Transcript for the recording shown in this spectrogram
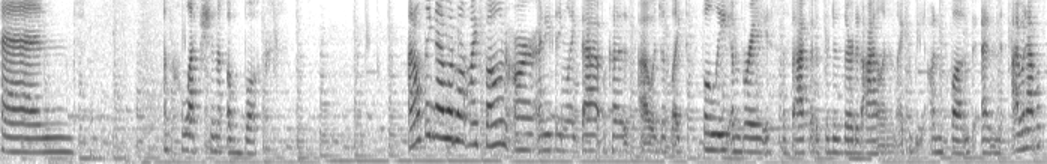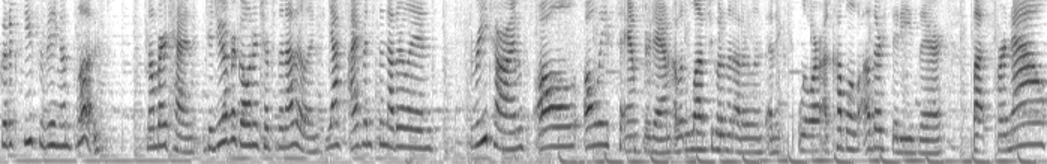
and a collection of books. I don't think I would want my phone or anything like that because I would just like to fully embrace the fact that it's a deserted island and I could be unplugged and I would have a good excuse for being unplugged. Number 10, did you ever go on a trip to the Netherlands? Yes, I've been to the Netherlands three times, all always to Amsterdam. I would love to go to the Netherlands and explore a couple of other cities there. But for now,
